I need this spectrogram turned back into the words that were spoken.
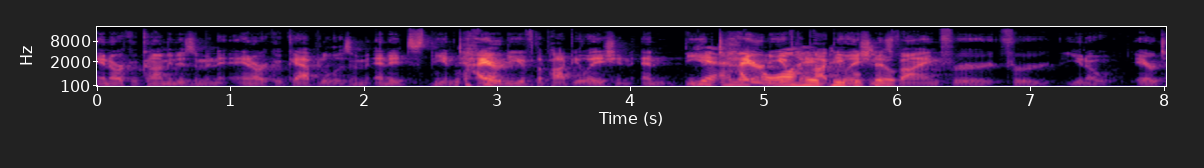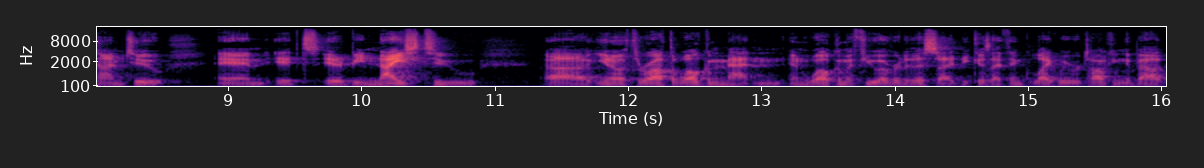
anarcho-communism and anarcho-capitalism and it's the entirety of the population and the Yeah, entirety all of the population is vying for for you know airtime too and it's it'd be nice to uh, you know throw out the welcome mat and, and welcome a few over to this side because i think like we were talking about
